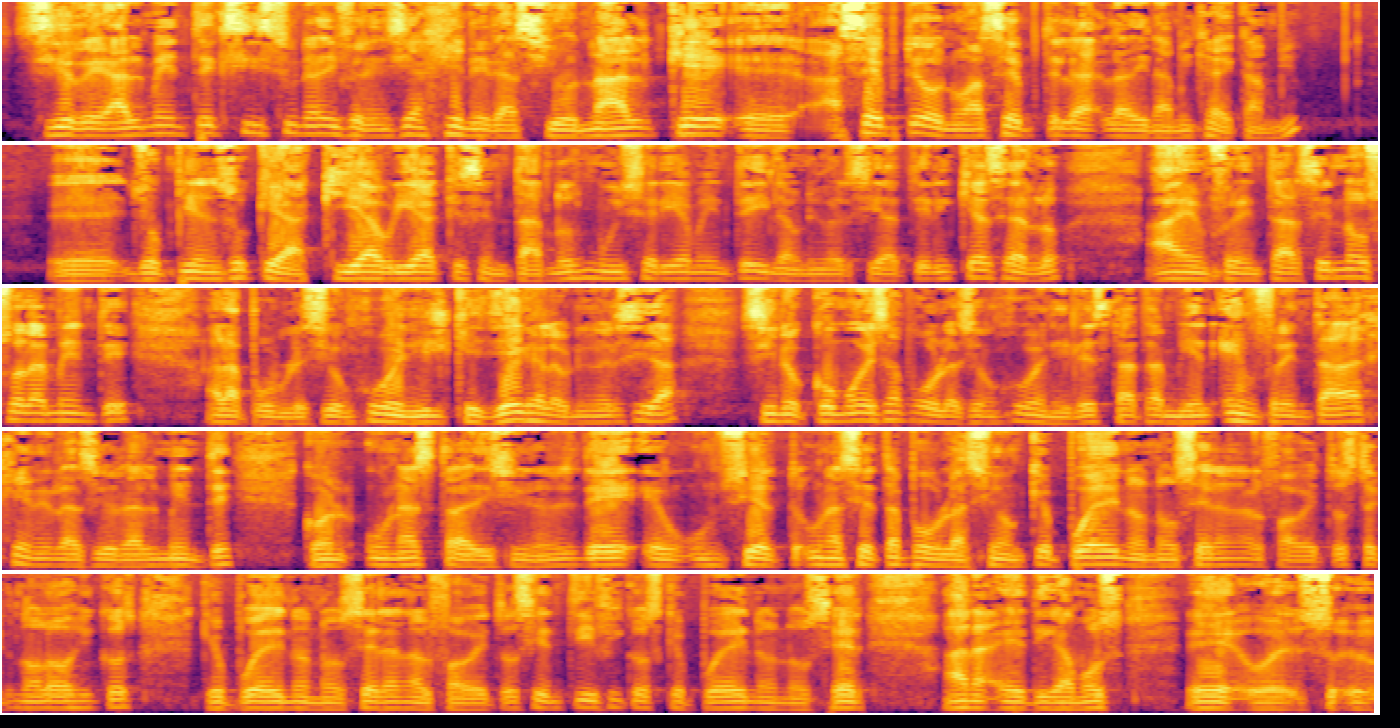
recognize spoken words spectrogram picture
si realmente existe una diferencia generacional que eh, acepte o no acepte la dinámica de cambio eh, yo pienso que aquí habría que sentarnos muy seriamente y la universidad tiene que hacerlo a enfrentarse no solamente a la población juvenil que llega a la universidad, sino cómo esa población juvenil está también enfrentada generacionalmente con unas tradiciones de eh, un cierto, una cierta población que pueden o no ser analfabetos tecnológicos, que pueden o no ser analfabetos científicos, que pueden o no ser, eh, digamos,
